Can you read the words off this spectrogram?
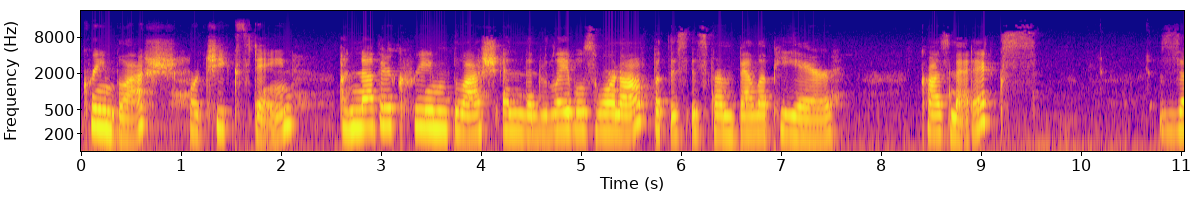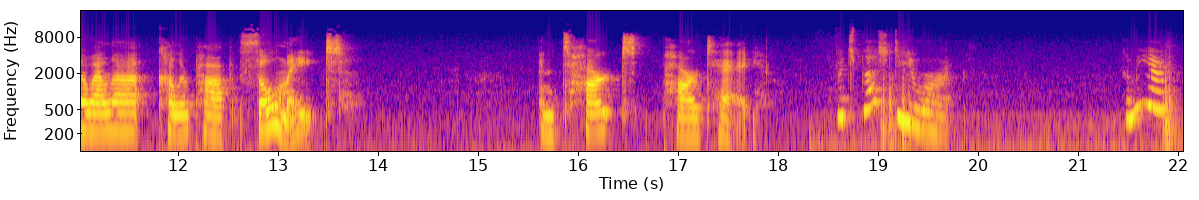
cream blush or cheek stain. Another cream blush and the label's worn off, but this is from Bella Pierre Cosmetics. Zoella ColourPop Soulmate and Tarte Partey. Which blush do you want? Come here.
